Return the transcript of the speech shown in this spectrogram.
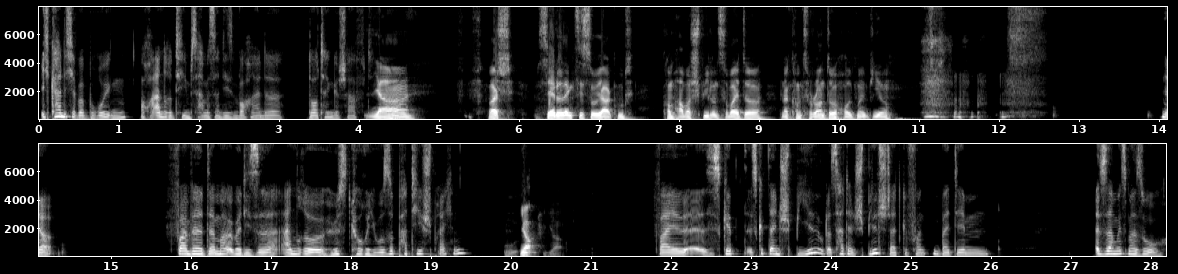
Ich kann dich aber beruhigen. Auch andere Teams haben es an diesem Wochenende dorthin geschafft. Ja, weißt, Seattle denkt sich so, ja gut, komm, haben wir Spiel und so weiter. Und dann kommt Toronto, holt mein Bier. Ja. Wollen wir dann mal über diese andere höchst kuriose Partie sprechen? Oh, Ja. Ja. Weil es gibt, es gibt ein Spiel, oder es hat ein Spiel stattgefunden, bei dem, also sagen wir es mal so,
